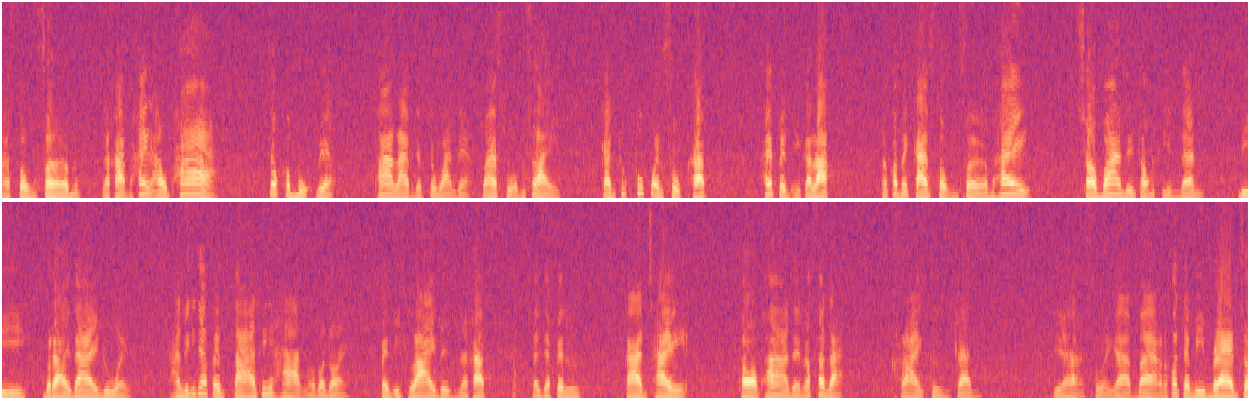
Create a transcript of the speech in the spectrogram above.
าส่งเสริมนะครับ ให้เอาผ้าเจ้ากระบุกเนี่ยผ้าลายประจำจังหวัดเนี่ยมาสวมใส่กันทุกๆวันศุกร์ครับ ให้เป็นเอกลักษณ์ แล้วก็เป็นการส่งเสริมให้ชาวบ้านในท้องถิ่นนั้นมีรายได้ด้วย อันนี้ก็จะเป็นตาที่ห่างออกมาหน่อย เป็นอีกลายหนึ่งนะครับ แต่จะเป็นการใช้ทอผ้าในลักษณะคล้ายคลึงกันเนี่ยฮะสวยงามมากแล้วก็จะมีแบรนด์เฉ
